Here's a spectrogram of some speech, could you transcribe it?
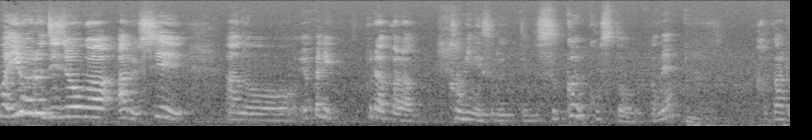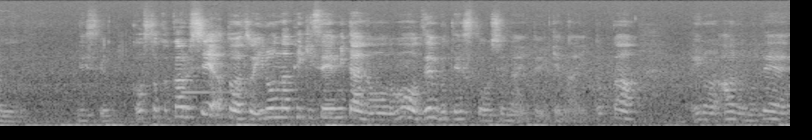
まあいろいろ事情があるしあのやっぱりプラから紙にするっていうすっごいコストがねかかるんですよ。コストかかるしあとはそういろんな適性みたいなものも全部テストをしないといけないとかいろいろあるので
